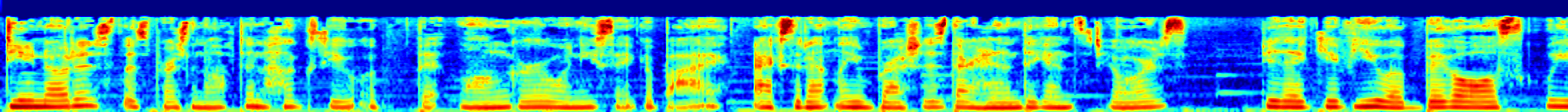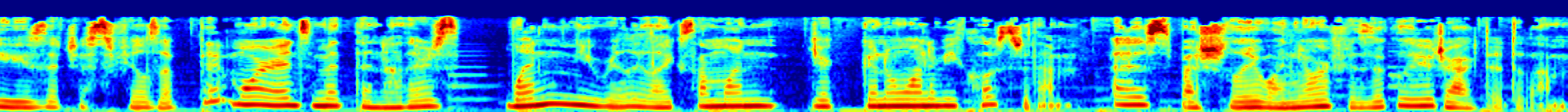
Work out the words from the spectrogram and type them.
Do you notice this person often hugs you a bit longer when you say goodbye, accidentally brushes their hand against yours? Do they give you a big ol' squeeze that just feels a bit more intimate than others? When you really like someone, you're gonna wanna be close to them, especially when you're physically attracted to them.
